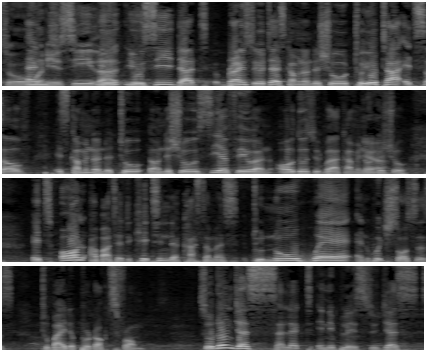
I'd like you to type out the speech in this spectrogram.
So And when you see that, you, you see that Brian Toyota is coming on the show, Toyota itself is coming on the to, on the show, CFA and all those people are coming on the show. It's all about educating the customers to know where and which sources to buy the products from. So don't just select any place to just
